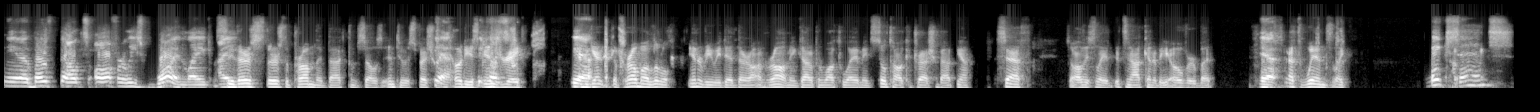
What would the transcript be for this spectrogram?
you know both belts off or at least one? Like See, I there's there's the problem they backed themselves into, especially Yeah, Cody's because- injury. Yeah again, the promo little interview we did there on Raw, I mean, got up and walked away. I mean, still talking trash about you know Seth. So obviously, it's not going to be over. But yeah Seth wins. Like, makes sense.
